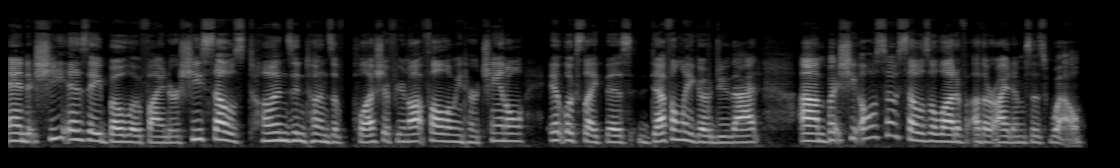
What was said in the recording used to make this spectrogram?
And she is a bolo finder. She sells tons and tons of plush. If you're not following her channel, it looks like this. Definitely go do that. Um, but she also sells a lot of other items as well.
